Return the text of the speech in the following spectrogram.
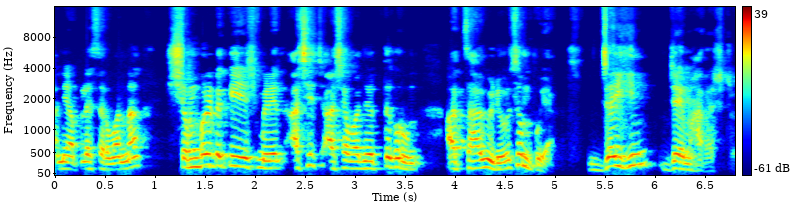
आणि आपल्या सर्वांना शंभर टक्के यश मिळेल अशीच आशावाद व्यक्त करून आजचा हा व्हिडिओ संपूया. जय हिंद जय महाराष्ट्र.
